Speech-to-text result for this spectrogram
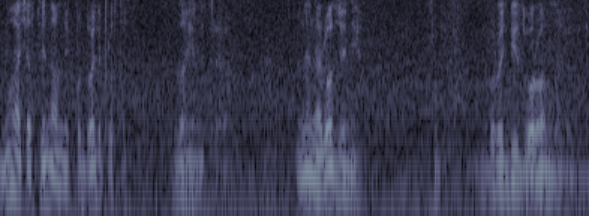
Ну, а частина в них по долі просто загинути треба. Вони народжені, в боротьбі з ворогом загинути.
